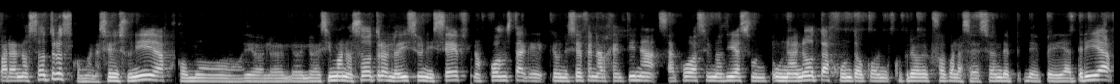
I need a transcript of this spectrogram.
Para nosotros, como Naciones Unidas, como lo, decimos nosotros, lo dice UNICEF, nos consta que, UNICEF en Argentina sacó hace unos días una nota junto con, creo que fue con la Asociación de, Pediatría,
